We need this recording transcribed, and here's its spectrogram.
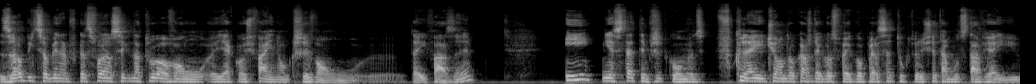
zrobić sobie na przykład swoją sygnaturową, jakąś fajną krzywą y, tej fazy i niestety, brzydko mówiąc, wkleić ją do każdego swojego presetu, który się tam ustawia i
